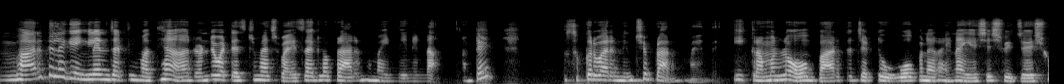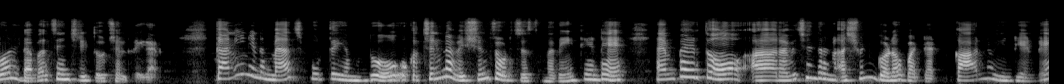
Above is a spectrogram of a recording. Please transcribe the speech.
భారత్ అలాగే ఇంగ్లాండ్ జట్ల మధ్య రెండవ టెస్ట్ మ్యాచ్ వైజాగ్లో ప్రారంభమైంది నిన్న. అంటే శుక్రవారం నుంచి ప్రారంభమైంది. ఈ క్రమంలో భారత జట్టు ఓపెనర్ అయిన యశస్వి జైస్వాల్ డబల్ సెంచరీతో చెలరేగారు కానీ నిన్న మ్యాచ్ పూర్తయ్యే ముందు ఒక చిన్న విషయం చోటు చేస్తున్నది ఏంటి అంటే ఎంపైర్తో రవిచంద్రన్ అశ్విన్ గొడవ పడ్డాడు. కారణం ఏంటి అంటే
